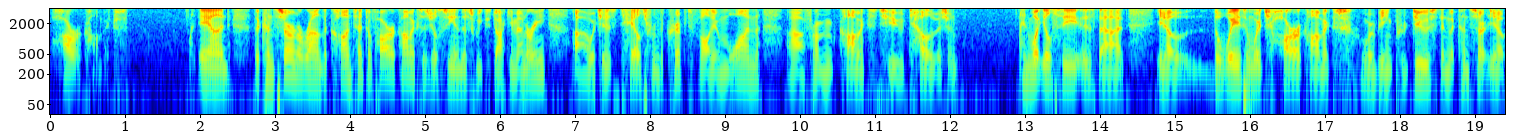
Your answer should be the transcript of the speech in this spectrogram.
horror comics. And the concern around the content of horror comics, as you'll see in this week's documentary, uh, which is Tales from the Crypt, Volume 1, uh, from comics to television. And what you'll see is that, you know, the ways in which horror comics were being produced and the concern, you know,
